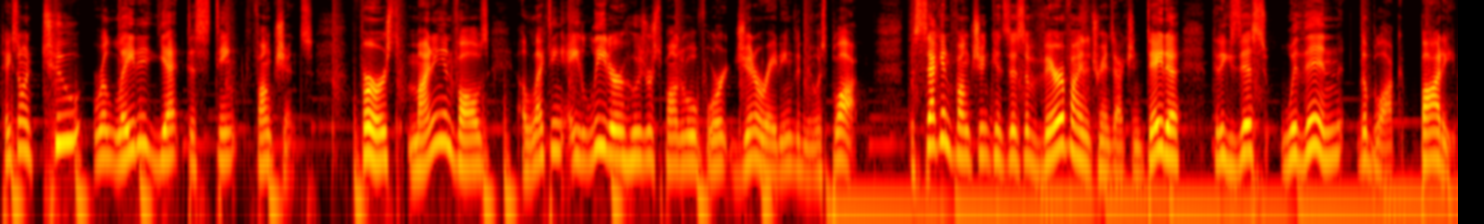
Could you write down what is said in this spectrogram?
takes on two related yet distinct functions. First, mining involves electing a leader who's responsible for generating the newest block. The second function consists of verifying the transaction data that exists within the block body.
